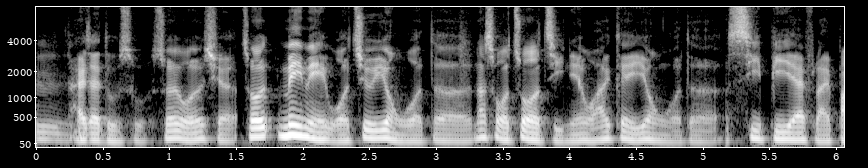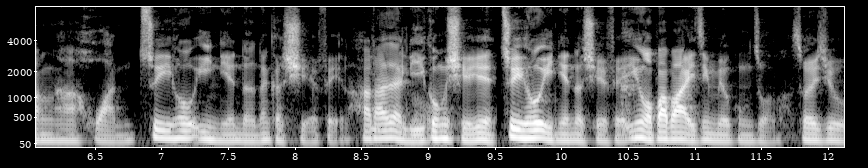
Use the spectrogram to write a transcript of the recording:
嗯，还在读书，所以我就觉得，说妹妹，我就用我的，那时候我做了几年，我还可以用我的 CPF 来帮她还最后一年的那个学费了。她她在理工学院最后一年的学费，因为我爸爸已经没有工作了，所以就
